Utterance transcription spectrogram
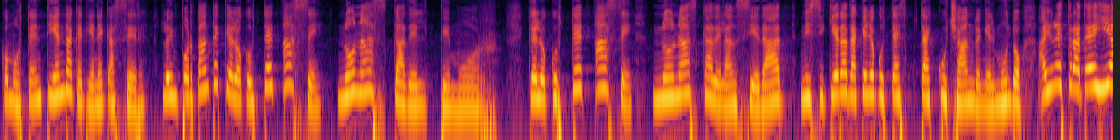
como usted entienda que tiene que hacer. Lo importante es que lo que usted hace no nazca del temor. Que lo que usted hace no nazca de la ansiedad, ni siquiera de aquello que usted está escuchando en el mundo. Hay una estrategia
